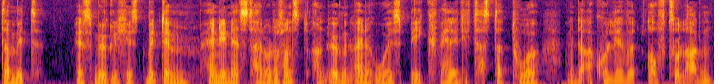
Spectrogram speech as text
damit es möglich ist, mit dem Handynetzteil oder sonst an irgendeiner USB-Quelle die Tastatur, wenn der Akku leer wird, aufzuladen.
